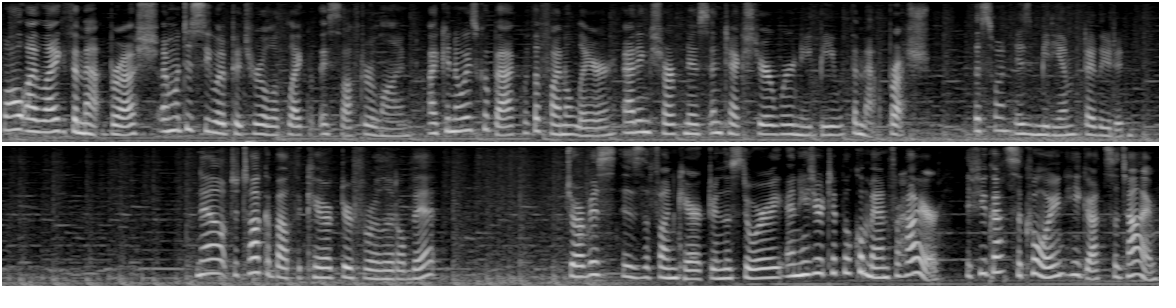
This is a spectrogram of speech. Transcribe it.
While I like the matte brush, I want to see what a picture will look like with a softer line. I can always go back with a final layer, adding sharpness and texture where need be with the matte brush. This one is medium diluted. Now, to talk about the character for a little bit. Jarvus is the fun character in the story, and he's your typical man for hire. If you got the coin, he got the time.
